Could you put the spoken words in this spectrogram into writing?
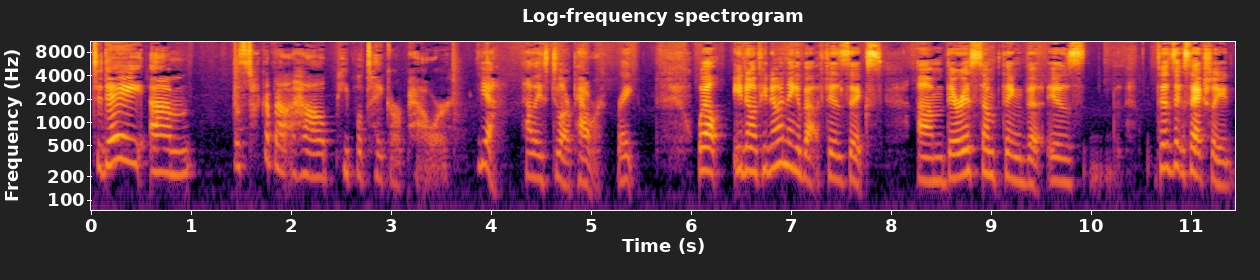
today, um, let's talk about how people take our power. Yeah, how they steal our power, right? Well, you know, if you know anything about physics, um, there is something that is physics actually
